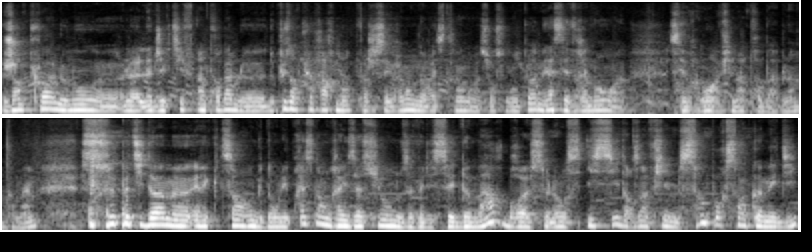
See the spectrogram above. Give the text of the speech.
J'emploie le mot, euh, l'adjectif improbable euh, de plus en plus rarement. Enfin, j'essaie vraiment de me restreindre sur son emploi, mais là, c'est vraiment, euh, c'est vraiment un film improbable, hein, quand même. Ce petit homme, euh, Eric Tsang, dont les précédentes réalisations nous avaient laissé de marbre, se lance ici dans un film 100% comédie,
